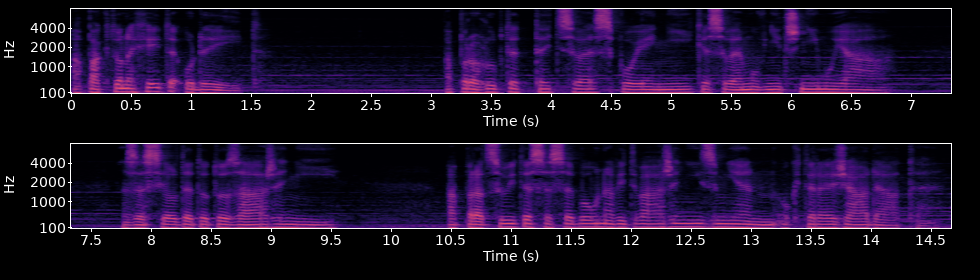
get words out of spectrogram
A pak to nechejte odejít. A prohlubte teď své spojení ke svému vnitřnímu já. Zesilte toto záření a pracujte se sebou na vytváření změn, o které žádáte.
